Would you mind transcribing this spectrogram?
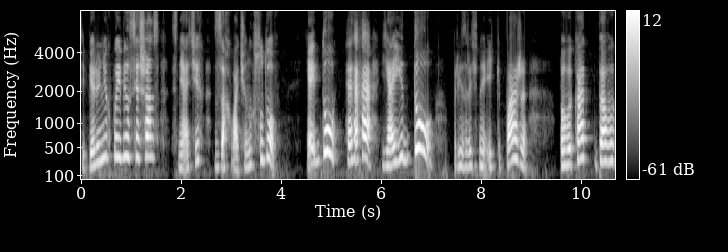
Теперь у них появился шанс снять их с захваченных судов. «Я иду! Ха-ха-ха! Я иду!» Призрачные экипажи, повыка... повы...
